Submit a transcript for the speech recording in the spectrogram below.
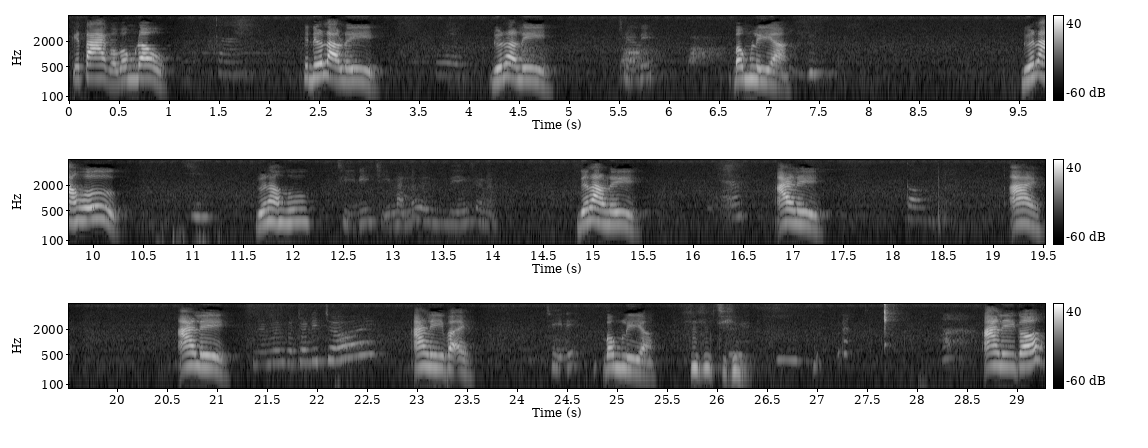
Cái tai của bông đâu? Thế đứa nào lì? Đứa nào lì? Bông lì à? Đứa nào hư? Đứa nào hư? Chỉ đi chỉ mặt nó lên xem nào. Đứa nào lì? Ai lì Ai? Ai lì còn cho đi chơi. Ai lì vậy. Chỉ đi. Bông lì à? Chỉ. Ai lì cơ?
